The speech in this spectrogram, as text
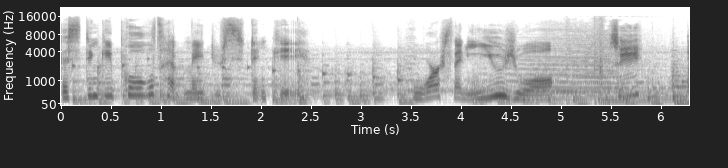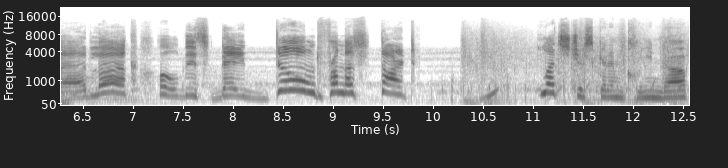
The stinky pools have made you stinky. Worse than usual. See? Bad luck. Oh, this day doomed from the start. Let's just get him cleaned up.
